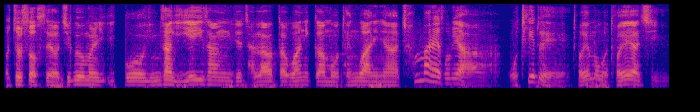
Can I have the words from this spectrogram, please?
어쩔 수 없어요. 지금을 이- 뭐 임상 2회 이상 이제 잘 나왔다고 하니까 뭐 된 거 아니냐? 천만의 소리야. 어떻게 돼? 더 해 먹어, 더 해야지.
